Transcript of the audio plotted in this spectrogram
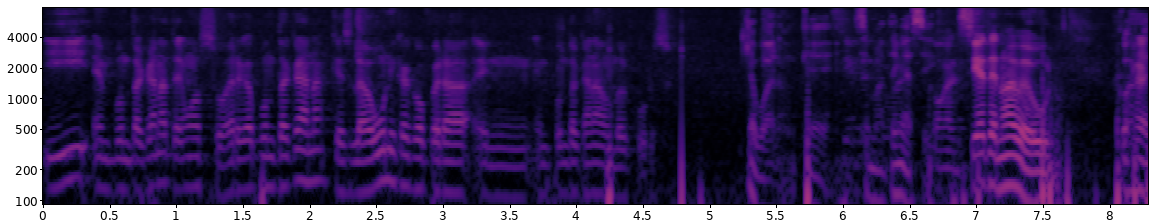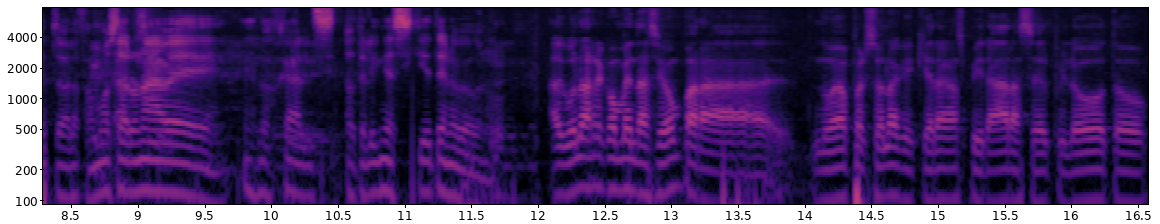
Y en Punta Cana tenemos Soerga Punta Cana, que es la única que opera en, en Punta Cana dando el curso. Qué bueno, que se mantenga así. Con el 791. Correcto, la famosa aeronave local, Autolínea 791. ¿Alguna recomendación para nuevas personas que quieran aspirar a ser piloto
